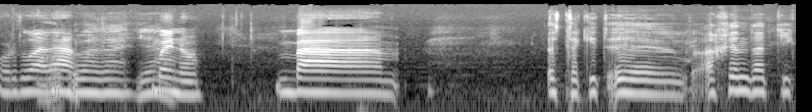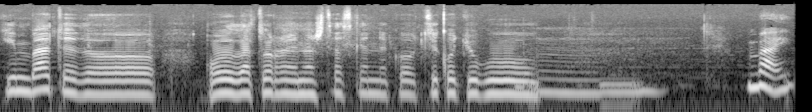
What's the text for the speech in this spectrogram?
Ordua da. Ordua da, ja. Bueno, ba, Ez dakit, eh, agenda txikin bat edo o datorren astazkeneko utziko txugu bai,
